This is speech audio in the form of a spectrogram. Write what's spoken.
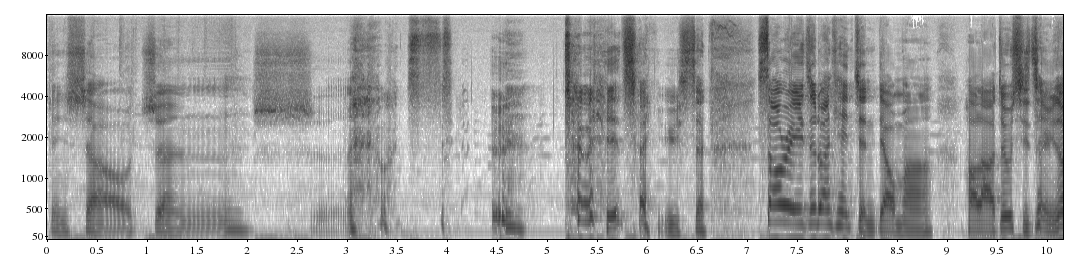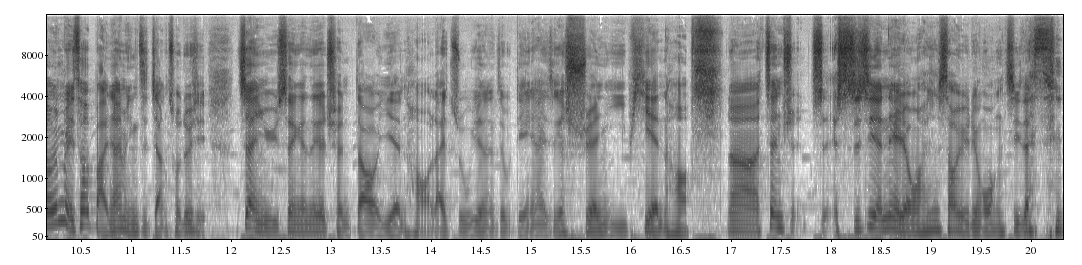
等一下，哦郑是。不起，郑宇胜，sorry，这段可以剪掉吗？好啦，对不起，郑宇盛，我每次都把人家名字讲错，对不起，郑宇胜跟这个全道嬿哈来主演的这部电影，还是个悬疑片哈。那正确实际的内容我还是稍微有点忘记，但是。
